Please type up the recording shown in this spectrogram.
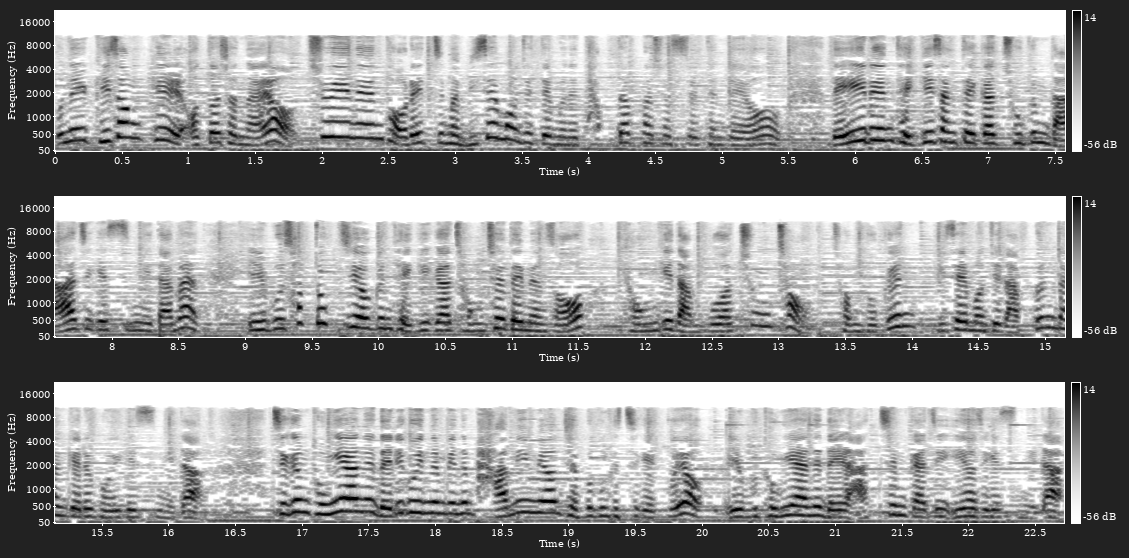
오늘 귀성길 어떠셨나요? 추위는 덜했지만 미세먼지 때문에 답답하셨을 텐데요. 내일은 대기 상태가 조금 나아지겠습니다만 일부 서쪽 지역은 대기가 정체되면서 경기 남부와 충청, 전북은 미세먼지 나쁜 단계를 보이겠습니다. 지금 동해안을 내리고 있는 비는 밤이면 대부분 그치겠고요. 일부 동해안은 내일 아침까지 이어지겠습니다.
